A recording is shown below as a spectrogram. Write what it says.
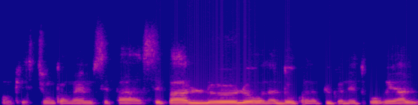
en question quand même. C'est pas, pas le, le Ronaldo qu'on a pu connaître au Real.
